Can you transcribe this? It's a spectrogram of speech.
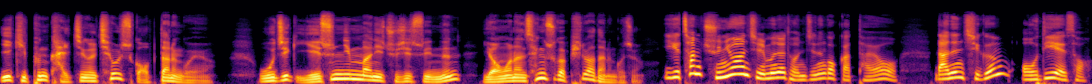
이 깊은 갈증을 채울 수가 없다는 거예요. 오직 예수님만이 주실 수 있는 영원한 생수가 필요하다는 거죠. 이게 참 중요한 질문을 던지는 것 같아요. 나는 지금 어디에서,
